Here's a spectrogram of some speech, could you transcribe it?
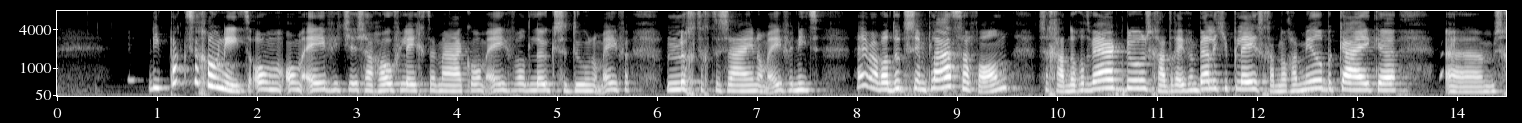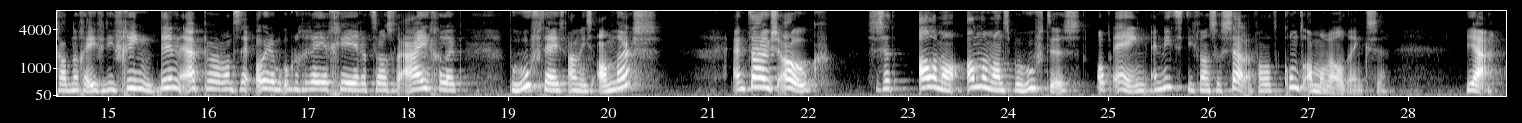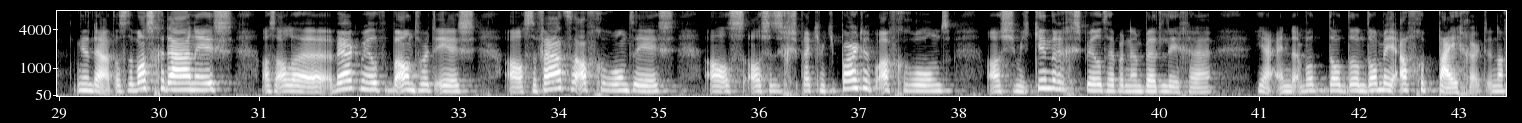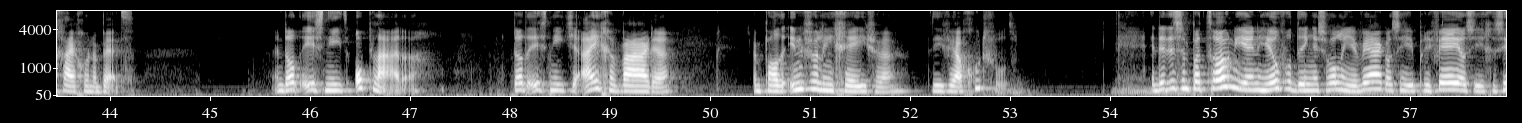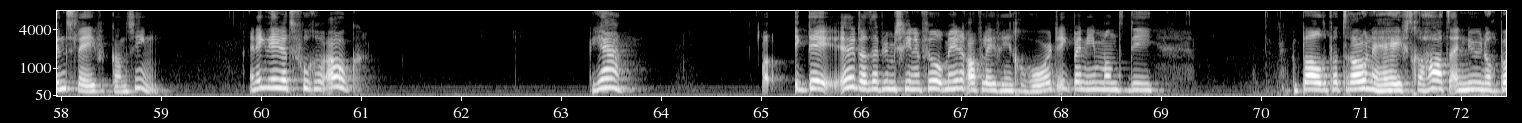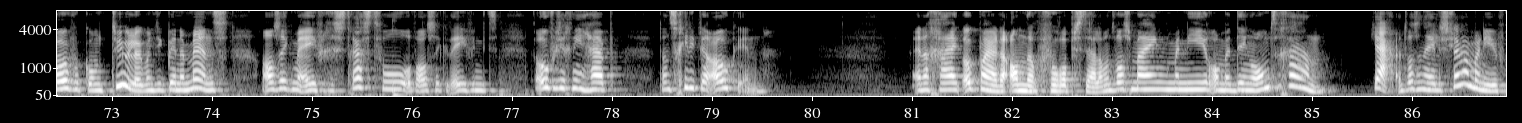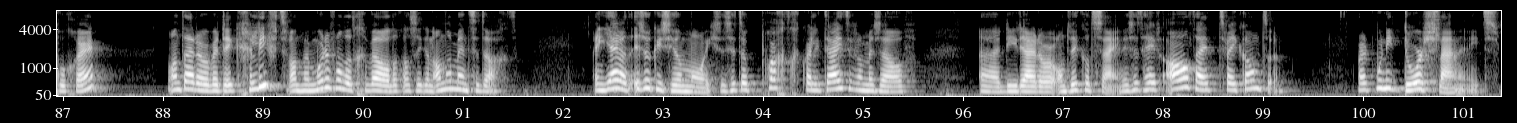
die pakt ze gewoon niet om, om eventjes haar hoofd leeg te maken, om even wat leuks te doen, om even luchtig te zijn, om even niet... Hé, maar wat doet ze in plaats daarvan? Ze gaat nog het werk doen, ze gaat nog even een belletje plegen, ze gaat nog haar mail bekijken, um, ze gaat nog even die vriendin appen, want ze denkt, oh ja, dan moet ik ook nog reageren, terwijl ze eigenlijk behoefte heeft aan iets anders. En thuis ook. Ze zet allemaal andermans behoeftes op één en niet die van zichzelf, want dat komt allemaal wel, denkt ze. Ja, inderdaad, als de was gedaan is, als alle werkmail beantwoord is, als de vaat afgerond is, als, als het gesprekje met je partner hebt afgerond, als je met je kinderen gespeeld hebt en in bed liggen. Ja, en wat, dan, dan, dan ben je afgepeigerd en dan ga je gewoon naar bed. En dat is niet opladen. Dat is niet je eigen waarde een bepaalde invulling geven die voor jou goed voelt. En dit is een patroon die je in heel veel dingen, zowel in je werk als in je privé, als in je gezinsleven kan zien. En ik deed dat vroeger ook. Ja. Ik deed, dat heb je misschien in veel meerdere afleveringen gehoord. Ik ben iemand die bepaalde patronen heeft gehad en nu nog boven komt. Tuurlijk, want ik ben een mens. Als ik me even gestrest voel of als ik het even niet, overzicht niet heb, dan schiet ik daar ook in. En dan ga ik ook maar de ander voorop stellen. Want het was mijn manier om met dingen om te gaan. Ja, het was een hele slimme manier vroeger. Want daardoor werd ik geliefd. Want mijn moeder vond het geweldig als ik aan andere mensen dacht. En ja, dat is ook iets heel moois. Er zitten ook prachtige kwaliteiten van mezelf uh, die daardoor ontwikkeld zijn. Dus het heeft altijd twee kanten. Maar het moet niet doorslaan in iets.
